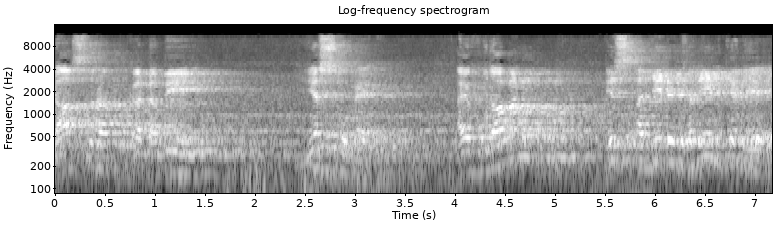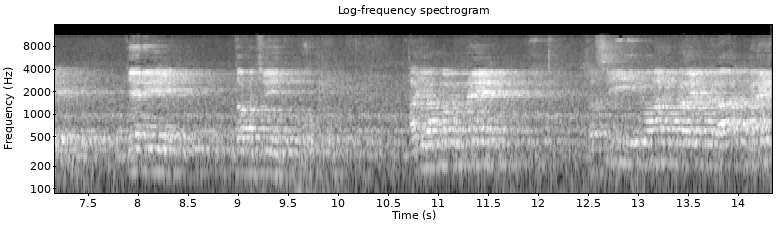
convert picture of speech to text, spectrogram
ناصرت کا نبی یسو ہے. اے خداون، اس عجیل جلیل کے لیے تیری تمجید کو آئیے ہم اپنے مسیح ایمان کا اقرار کریں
